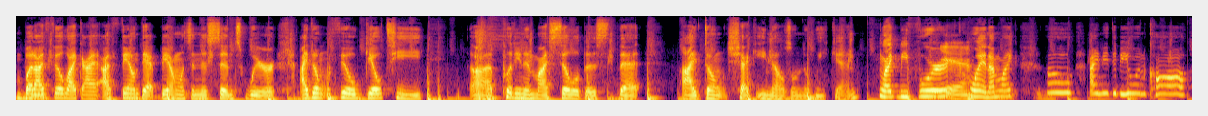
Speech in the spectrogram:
But mm-hmm. i feel like I, I found that balance in the sense where i don't feel guilty uh, putting in my syllabus that I don't check emails on the weekend. Like before Yeah. Quinn, I'm like, oh, I need to be on call.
